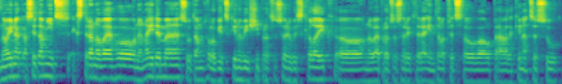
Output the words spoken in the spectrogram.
No jinak asi tam nic extra nového nenajdeme, jsou tam logicky novější procesory Whiskey Lake, eh, nové procesory, které Intel představoval právě taky na CESu,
